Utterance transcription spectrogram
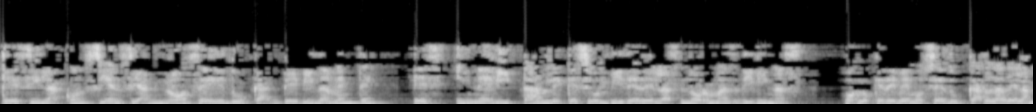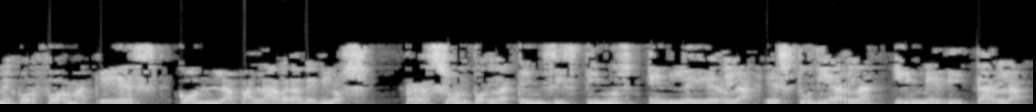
que si la conciencia no se educa debidamente, es inevitable que se olvide de las normas divinas, por lo que debemos educarla de la mejor forma que es con la palabra de Dios. Razón por la que insistimos en leerla, estudiarla y meditarla,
